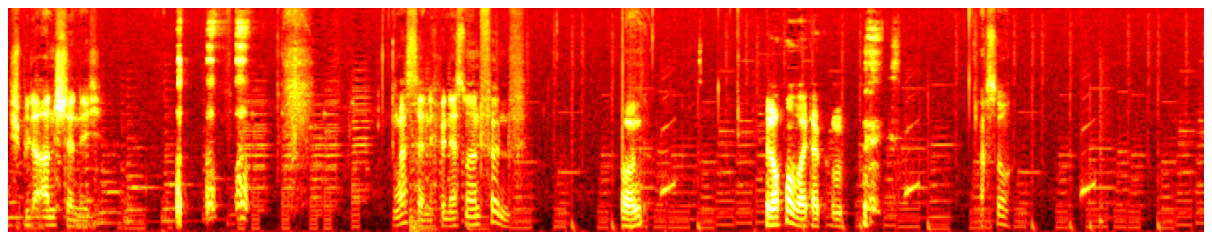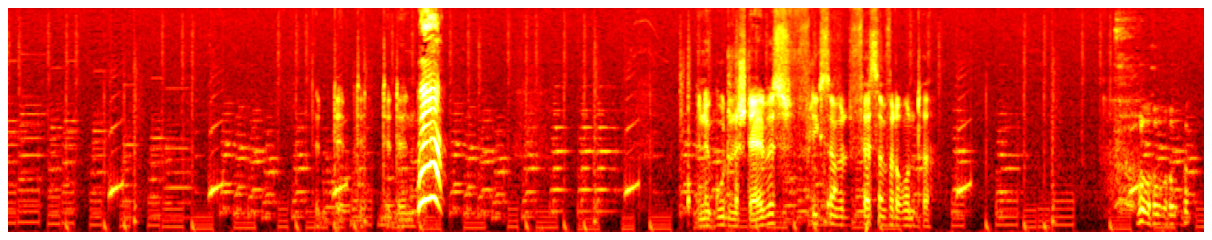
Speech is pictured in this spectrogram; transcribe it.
Ich spiele anständig. Was denn? Ich bin erst nur in 5. Und? Ich will auch mal weiterkommen. Ach so. Wenn du gut und schnell bist, fliegst du einfach fest einfach runter.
